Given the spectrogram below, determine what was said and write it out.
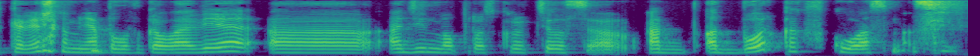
конечно, у меня был в голове а, один вопрос крутился, отбор как в космос.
